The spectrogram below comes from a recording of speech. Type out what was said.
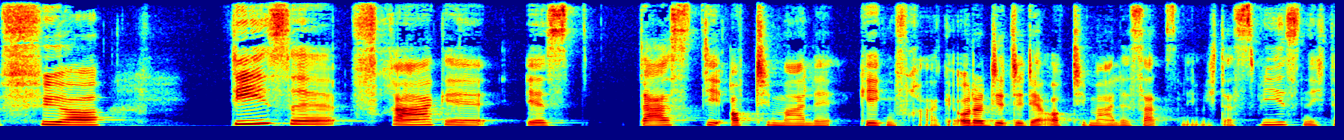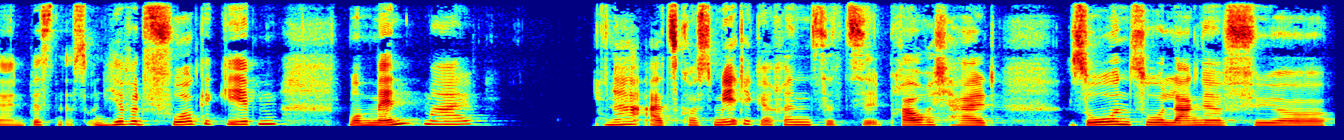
Für diese Frage ist das die optimale Gegenfrage oder die, die, der optimale Satz, nämlich das Wie ist nicht dein Business. Und hier wird vorgegeben, Moment mal, na, als Kosmetikerin sitze, brauche ich halt so und so lange für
